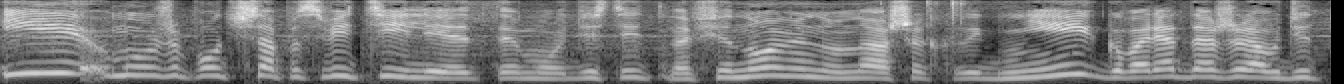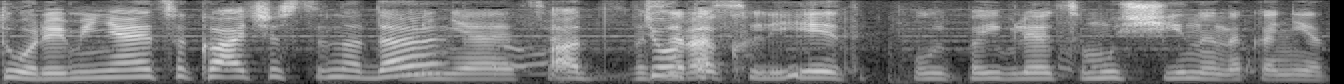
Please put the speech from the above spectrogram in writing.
И мы уже полчаса посвятили этому действительно феномену наших дней. Говорят, даже аудитория меняется качественно, да? Меняется, От теток взрослеет, по- появляются мужчины, наконец.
